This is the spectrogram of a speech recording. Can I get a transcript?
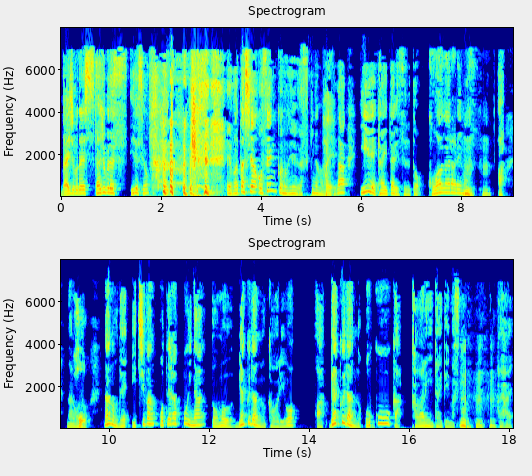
大丈夫です。大丈夫です。いいですよ。はいえー私はお線香の匂いが好きなのですが、家で炊いたりすると怖がられうます。んうん。なるほどほ。なので、一番お寺っぽいなと思う白檀の香りを、あ、白檀のお香をか代わりに炊いています。うんうんうん。はいはい。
